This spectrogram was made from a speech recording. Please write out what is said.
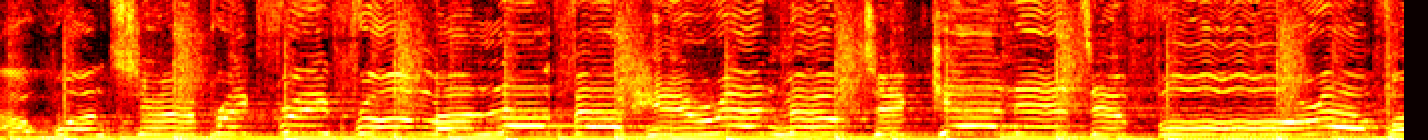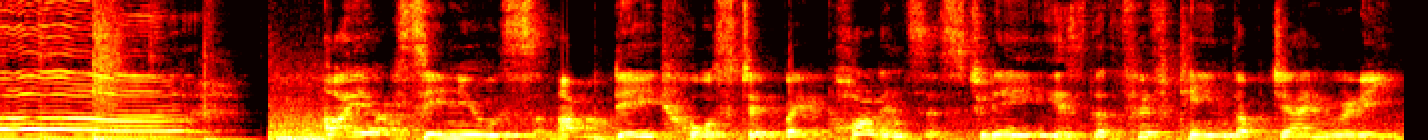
I want to break free from my life out here and move to Canada forever. IRC News Update hosted by Paulinsis. Today is the 15th of January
